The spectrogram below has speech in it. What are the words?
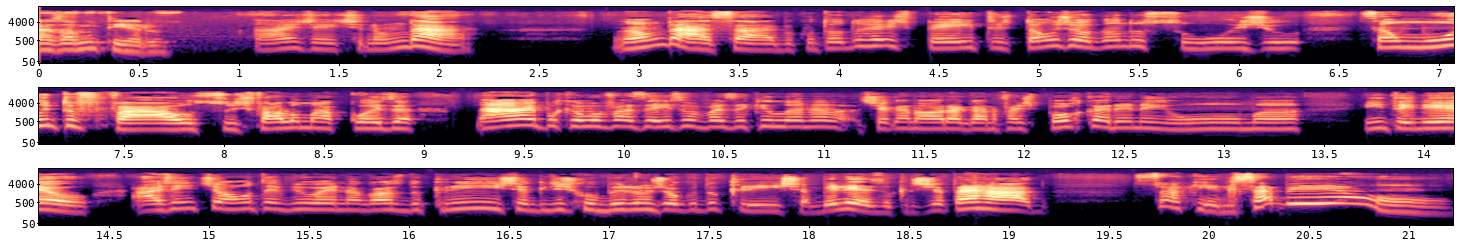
casal inteiro. Ai, gente, não dá. Não dá, sabe? Com todo respeito, estão jogando sujo, são muito falsos, falam uma coisa, ai, porque eu vou fazer isso, eu vou fazer aquilo, né, né, né." chega na hora H, não faz porcaria nenhuma, entendeu? A gente ontem viu aí o negócio do Christian, que descobriram o jogo do Christian, beleza, o Christian tá errado. Só que eles sabiam,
